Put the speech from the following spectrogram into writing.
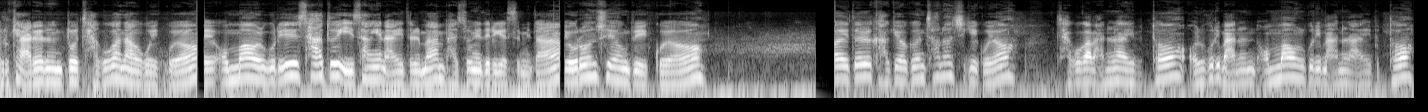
이렇게 아래는 또 자구가 나오고 있고요. 네, 엄마 얼굴이 4두 이상인 아이들만 발송해 드리겠습니다. 요런 수영도 있고요. 아이들 가격은 천 원씩이고요. 자구가 많은 아이부터 얼굴이 많은 엄마 얼굴이 많은 아이부터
